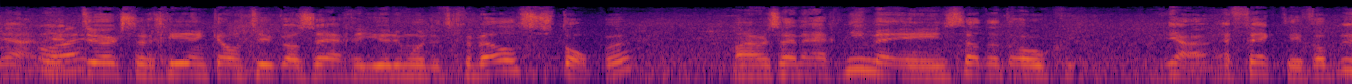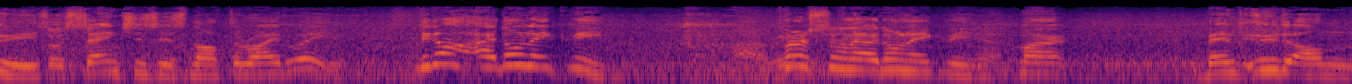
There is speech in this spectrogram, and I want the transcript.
Ja, de? Turkse regering kan natuurlijk wel zeggen... jullie moeten het geweld stoppen. Maar we zijn er echt niet mee eens dat het ook ja, effect heeft op u. So sanctions is not the right way. We don't, I don't agree. Personally, I don't agree. Maar bent u dan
